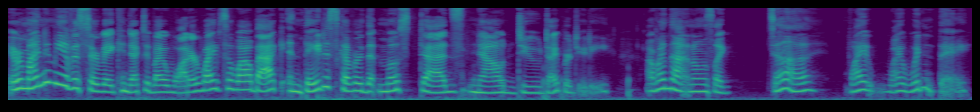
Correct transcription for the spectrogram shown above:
It reminded me of a survey conducted by Water Wipes a while back, and they discovered that most dads now do diaper duty. I read that and I was like, duh, why, why wouldn't they?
